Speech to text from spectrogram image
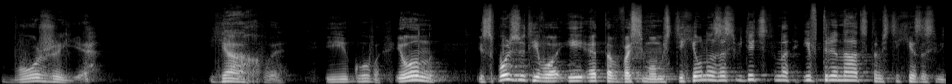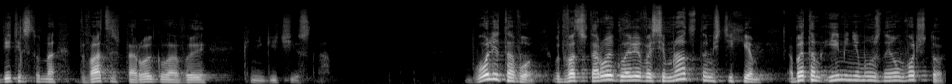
Божие – Яхве и Иегова. И он использует его, и это в восьмом стихе у нас засвидетельствовано, и в тринадцатом стихе засвидетельствовано 22 главы книги «Числа». Более того, в 22 главе 18 стихе об этом имени мы узнаем вот что,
